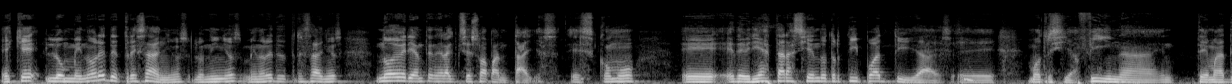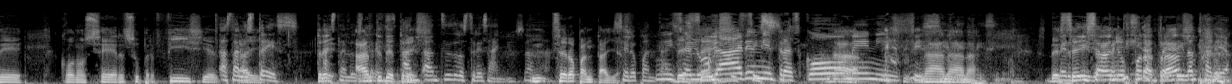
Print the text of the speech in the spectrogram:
Es que los menores de 3 años, los niños menores de 3 años, no deberían tener acceso a pantallas. Es como eh, deberían estar haciendo otro tipo de actividades, eh, motricidad fina, en temas de conocer superficies. Hasta los tres. Tre- Hasta los antes tres. de tres. An- antes de los tres años. Ajá. Cero pantallas. Cero pantallas. Ni De celulares mientras comen, ni... Nada, nada. De Perdí seis la- años perdí para perdí atrás. la tarea.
